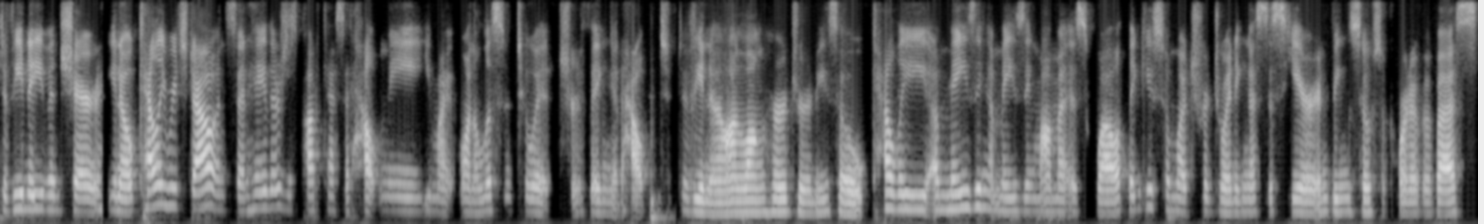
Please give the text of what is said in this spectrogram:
Davina even shared, you know, Kelly reached out and said, Hey, there's this podcast that helped me. You might want to listen to it. Sure thing. It helped Davina on along her journey. So, Kelly, amazing, amazing mama as well. Thank you so much for joining us this year and being so supportive of us.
